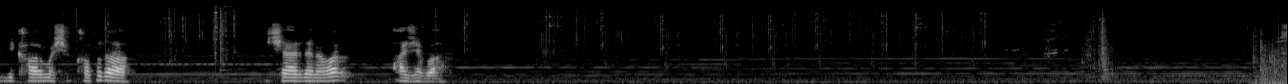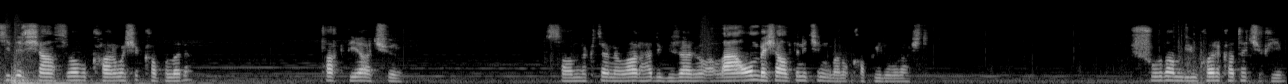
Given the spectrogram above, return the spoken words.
Bir karmaşık kapı da içeride ne var acaba? İkidir şansıma bu karmaşık kapıları tak diye açıyorum. Sandıkta ne var? Hadi güzel. Lan 15 altın için ben o kapıyla uğraştım. Şuradan bir yukarı kata çıkayım.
